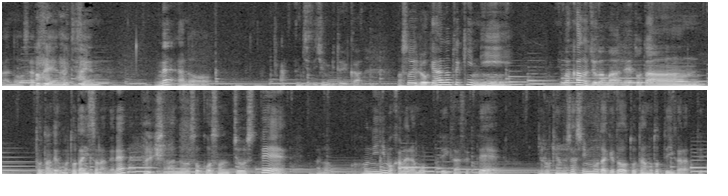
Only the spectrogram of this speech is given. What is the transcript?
あの撮影の事前、ねあのじ準備というか、まあ、そういうロケハンの時に、まあ、彼女がまあねトタントタンというかまあトタニストなんでね。はい。あのそこを尊重してあの本人にもカメラ持って行かせてロケハンの写真もだけどトタンも撮っていいからって言っ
